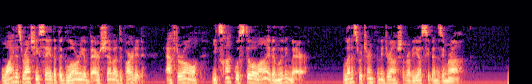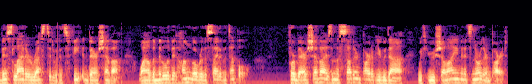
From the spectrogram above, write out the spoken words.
why does Rashi say that the glory of Beersheba departed? After all, Yitzchak was still alive and living there. Let us return to the Midrash of Rabbi Yossi ben Zimra. This ladder rested with its feet in Beersheba, while the middle of it hung over the site of the temple. For Beersheba is in the southern part of Yehuda, with Yerushalayim in its northern part,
